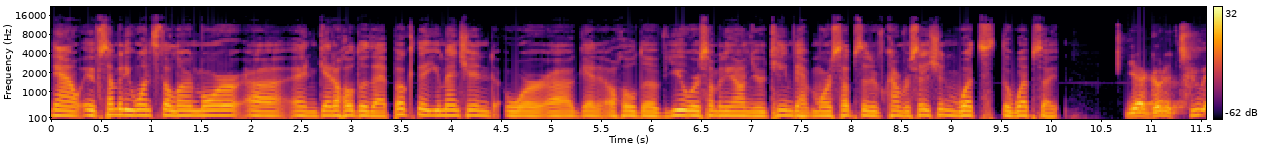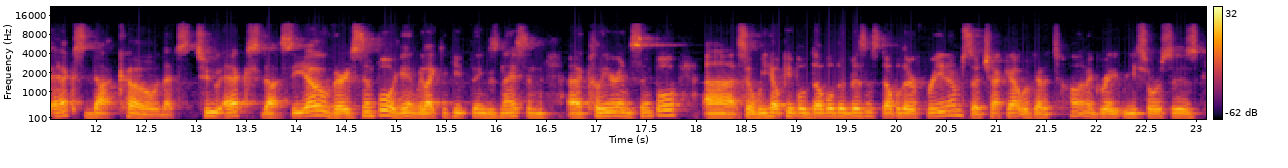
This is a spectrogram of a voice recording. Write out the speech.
Now, if somebody wants to learn more uh, and get a hold of that book that you mentioned, or uh, get a hold of you or somebody on your team to have more substantive conversation, what's the website? Yeah, go to 2x.co. That's 2x.co. Very simple. Again, we like to keep things nice and uh, clear and simple. Uh, so we help people double their business, double their freedom. So check out, we've got a ton of great resources.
